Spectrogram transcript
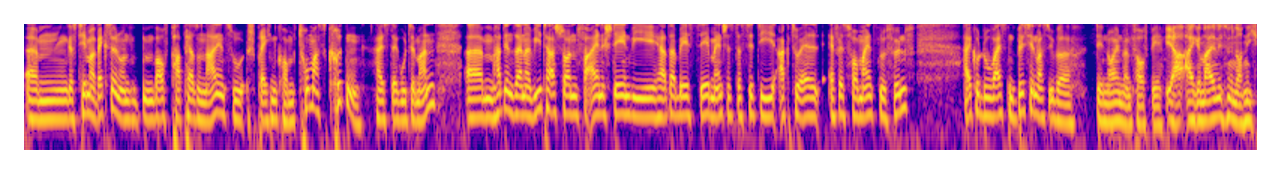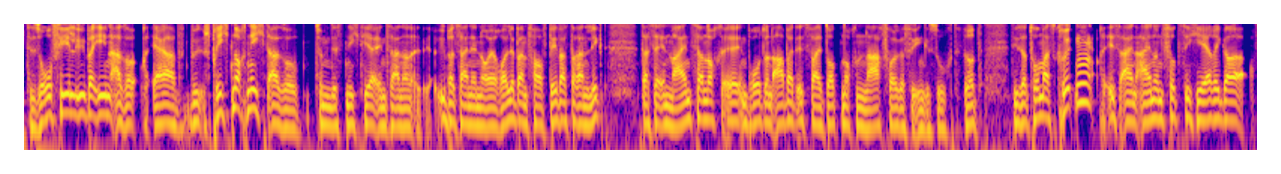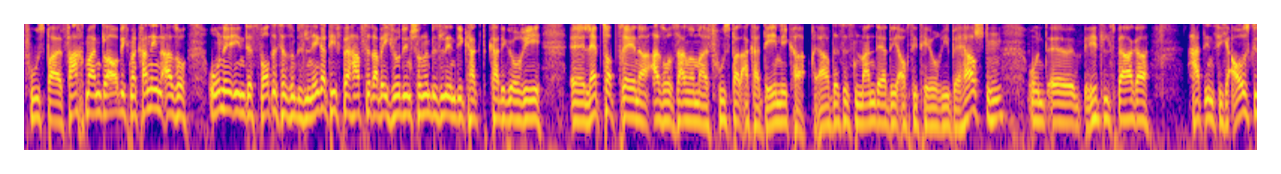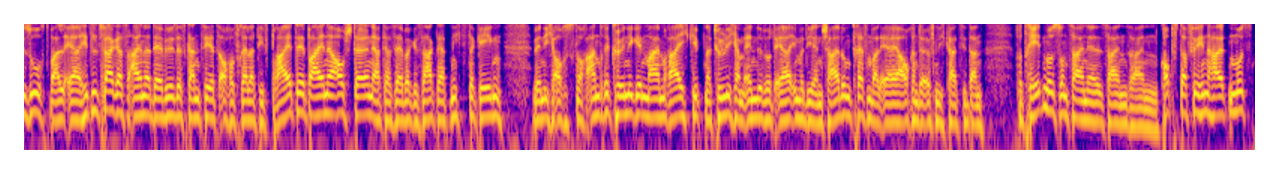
ähm, das Thema wechseln und auf ein paar Personalien zu sprechen kommen. Thomas Krücken heißt der gute Mann, ähm, hat in seiner Vita schon Vereine stehen wie Hertha BSC, Manchester City, aktuell FSV Mainz 05. Heiko, du weißt ein bisschen was über den neuen beim VfB. Ja, allgemein wissen wir noch nicht so viel über ihn. Also er spricht noch nicht, also zumindest nicht hier in seiner, über seine neue Rolle beim VfB, was daran liegt, dass er in Mainz ja noch äh, in Brot und Arbeit ist, weil dort noch ein Nachfolger für ihn gesucht wird. Dieser Thomas Krücken ist ein 41-jähriger Fußballfachmann, glaube ich. Man kann ihn also, ohne ihn, das Wort ist ja so ein bisschen negativ behaftet, aber ich würde ihn schon ein bisschen in die Kat- Kategorie äh, Laptop-Trainer, also sagen wir mal Fußballakademiker. Ja, das ist ein Mann, der die, auch die Theorie beherrscht. Und äh, Hitzelsberger hat ihn sich ausgesucht, weil er, Hitzelsberger ist einer, der will das Ganze jetzt auch auf relativ breite Beine aufstellen. Er hat ja selber gesagt, er hat nichts dagegen, wenn ich auch es noch andere Könige in meinem Reich gibt. Natürlich am Ende wird er immer die Entscheidung treffen, weil er ja auch in der Öffentlichkeit sie dann vertreten muss und seine, seinen, seinen Kopf dafür hinhalten muss.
